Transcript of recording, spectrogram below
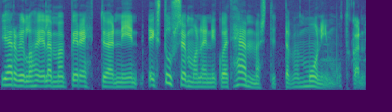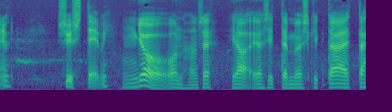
järvilohen elämään perehtyä, niin eikö tuu semmoinen niin että hämmästyttävän monimutkainen systeemi? Mm, joo, onhan se. Ja, ja sitten myöskin tämä, että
